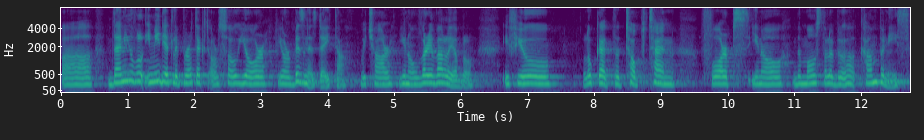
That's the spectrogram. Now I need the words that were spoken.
uh, then you will immediately protect also your, your business data, which are you know, very valuable. If you look at the top 10 Forbes, you know, the most valuable companies,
